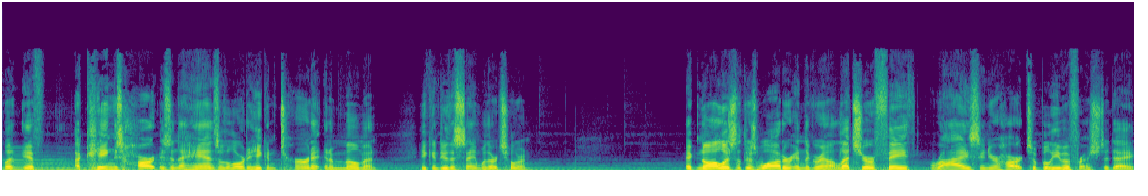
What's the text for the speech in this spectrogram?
But if a king's heart is in the hands of the Lord and he can turn it in a moment, he can do the same with our children. Acknowledge that there's water in the ground. Let your faith rise in your heart to believe afresh today.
